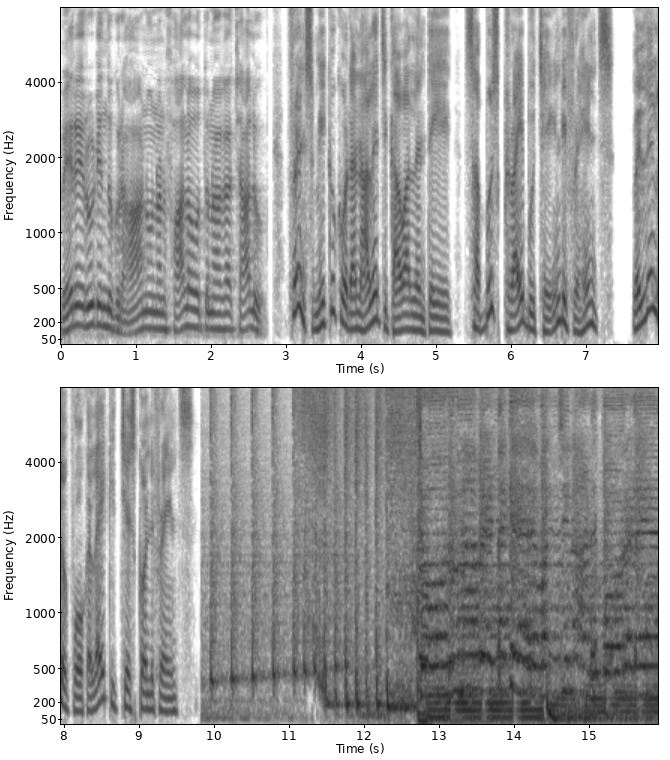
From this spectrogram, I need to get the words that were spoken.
వేరే రూట్ ఎందుకురా నువ్వు నన్ను ఫాలో అవుతున్నాగా చాలు. ఫ్రెండ్స్ మీకు కూడా నాలెడ్జ్ కావాలంటే సబ్స్క్రైబ్ చేయండి ఫ్రెండ్స్. వెళ్ళేలోపు ఒక లైక్ ఇచ్చేసుకోండి ఫ్రెండ్స్. చోరున వేటకే వచ్చినాడు పోరడే.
